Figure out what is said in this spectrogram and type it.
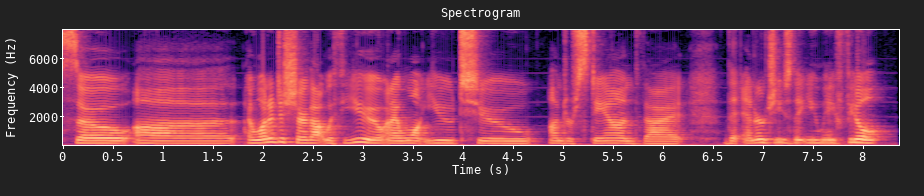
So uh, I wanted to share that with you, and I want you to understand that the energies that you may feel,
